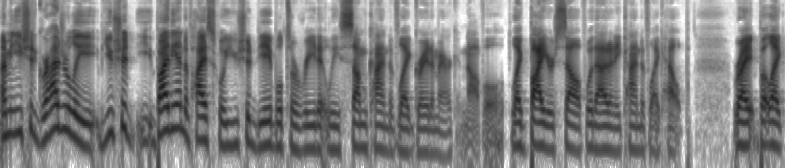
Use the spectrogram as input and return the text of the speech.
I mean, you should gradually, you should, by the end of high school, you should be able to read at least some kind of like great American novel, like by yourself without any kind of like help. right? But like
